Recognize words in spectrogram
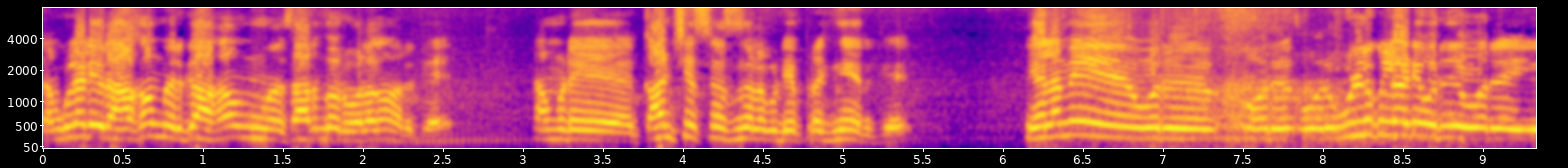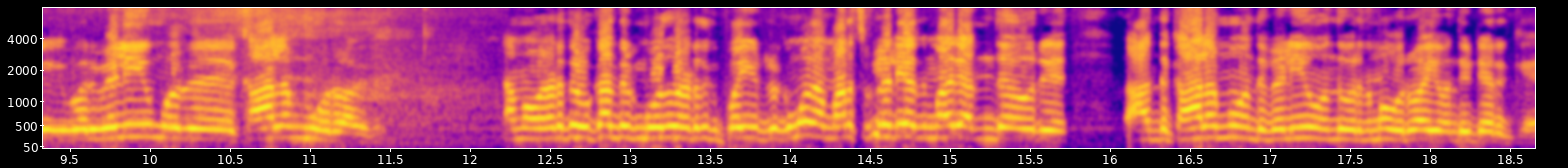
நமக்குள்ளாடி ஒரு அகம் இருக்கு. அகம் சார்ந்த ஒரு உலகம் இருக்கு. நம்முடைய கான்சியஸ்னஸ் சொல்லக்கூடிய பிரஜை இருக்கு. இது எல்லாமே ஒரு ஒரு ஒரு உள்ளுக்குள்ளாடி ஒரு ஒரு ஒரு வெளியும் ஒரு காலமும் உருவாகுது. நம்ம ஒரு இடத்துல உட்காந்துருக்கும் போது ஒரு இடத்துக்கு போயிட்டு இருக்கும்போது நம்ம மனசுக்குள்ளாடி அந்த மாதிரி அந்த ஒரு அந்த காலமும் அந்த வெளியும் வந்து ஒரு விதமா உருவாகி வந்துகிட்டே இருக்கு.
